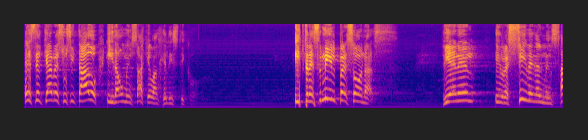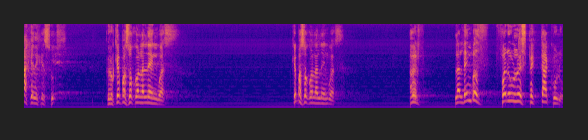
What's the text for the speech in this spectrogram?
es el que ha resucitado y da un mensaje evangelístico. Y tres mil personas vienen y reciben el mensaje de Jesús. Pero ¿qué pasó con las lenguas? ¿Qué pasó con las lenguas? A ver, las lenguas fueron un espectáculo.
